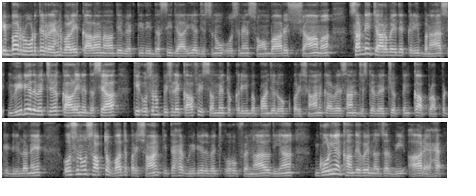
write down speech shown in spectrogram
ਟਿੱਬਾ ਰੋਡ ਦੇ ਰਹਿਣ ਵਾਲੇ ਕਾਲਾ ਨਾਂ ਦੇ ਵਿਅਕਤੀ ਦੀ ਦੱਸੀ ਜਾ ਰਹੀ ਹੈ, ਜਿਸ ਨੂੰ ਉਸਨੇ ਸੋਮਵਾਰ ਸ਼ਾਮ 4:30 ਵਜੇ ਦੇ ਕਰੀਬ ਬਣਾਇਆ ਸੀ। ਵੀਡੀਓ ਦੇ ਵਿੱਚ ਕਾਲੇ ਨੇ ਦੱਸਿਆ ਕਿ ਉਸ ਨੂੰ ਪਿਛਲੇ ਕਾਫੀ ਸਮੇਂ ਤੋਂ ਕਰੀਬ 5 ਲੋਕ ਪਰੇਸ਼ਾਨ ਕਰ ਰਹੇ ਸਨ, ਜਿਸ ਦੇ ਵਿੱਚ ਪਿੰਕਾ ਪ੍ਰਾਪਰਟੀ ਡੀਲਰ ਨੇ ਉਸ ਨੂੰ ਸਭ ਤੋਂ ਵੱਧ ਪਰੇਸ਼ਾਨ ਕੀਤਾ ਹੈ। ਵੀਡੀਓ ਦੇ ਵਿੱਚ ਉਹ ਫਿਨਾਇਲ ਦੀਆਂ ਗੋਲੀਆਂ ਖਾਂਦੇ ਹੋਏ ਨਜ਼ਰ ਵੀ ਆ ਰਿਹਾ ਹੈ।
